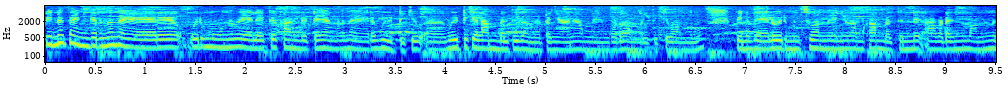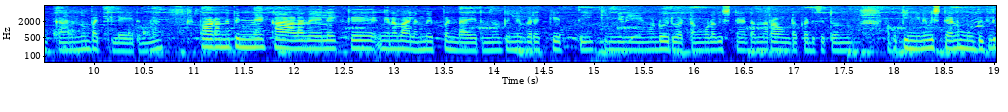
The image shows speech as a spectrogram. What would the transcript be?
പിന്നെ തെങ്കരുന്ന് നേരെ ഒരു മൂന്ന് വേലയൊക്കെ കണ്ടിട്ട് ഞങ്ങൾ നേരെ വീട്ടിലേക്ക് വീട്ടിലേക്കല്ല അമ്പലത്തിൽ വന്നു കേട്ടോ ഞാനും അമ്മയും കൂടെ അമ്പലത്തിലേക്ക് വന്നു. പിന്നെ വേല ഒരുമിച്ച് വന്നു കഴിഞ്ഞാൽ നമുക്ക് അമ്പലത്തിന്റെ അവിടെ നിന്ന് വന്ന് നിൽക്കാനൊന്നും പറ്റില്ലായിരുന്നു. അപ്പോൾ അവിടെ നിന്ന് പിന്നെ കാളവേലയൊക്കെ ഇങ്ങനെ വലം വെപ്പുണ്ടായിരുന്നു. പിന്നെ ഇവരൊക്കെ എത്തി കിങ്ങിനെയും കൊണ്ട് ഒരു വട്ടം കൂടെ വിഷ്ണേട്ടൊന്ന് റൗണ്ടൊക്കെ അടിച്ചിട്ട് വന്നു. അപ്പോൾ കിങ്ങിന് വിഷ്ണേന്റെ മുതുകിൽ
